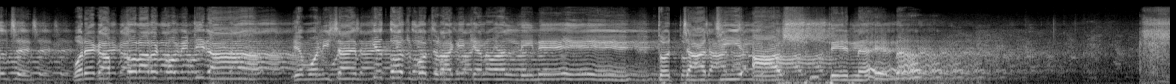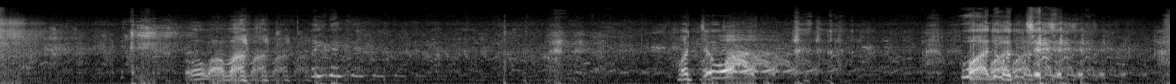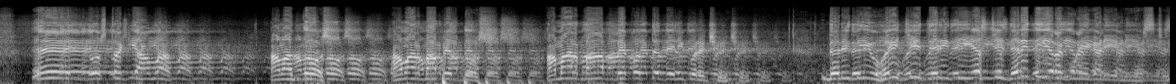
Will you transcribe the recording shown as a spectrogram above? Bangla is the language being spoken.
বলছে, ওরে গাবতলার কমিটিরা, এ মলি সাহেবকে দশ বছর আগে কেন আনলি নে? তো চাচি আসতে নেয় না। ও বাবা। হচ্ছে ওয়াজ হচ্ছে। এই, দোষটা কি আমার? আমার দোষ, আমার বাপের দোষ, আমার বাপ বে করতে দেরি করেছে দেরি দিয়ে হয়েছি, দেরি দিয়ে এসছি, দেরি দিয়ে এরা ঘুরিয়ে গাড়িয়ে নিয়ে এসছে।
